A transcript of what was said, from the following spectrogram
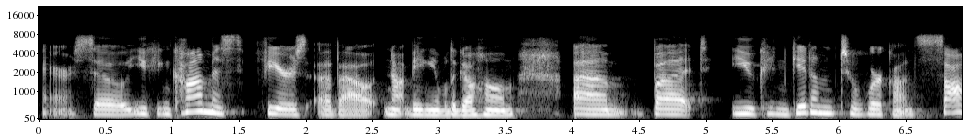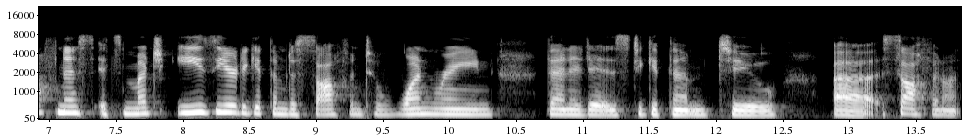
there. So you can calm his fears about not being able to go home, um, but you can get them to work on softness. It's much easier to get them to soften to one rein than it is to get them to uh, soften on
